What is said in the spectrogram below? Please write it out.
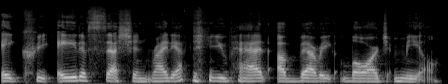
a creative session right after you've had a very large meal.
